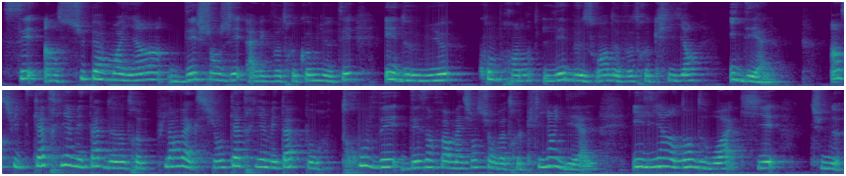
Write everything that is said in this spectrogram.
c'est un super moyen d'échanger avec votre communauté et de mieux comprendre les besoins de votre client idéal. Ensuite, quatrième étape de notre plan d'action, quatrième étape pour trouver des informations sur votre client idéal, il y a un endroit qui est une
